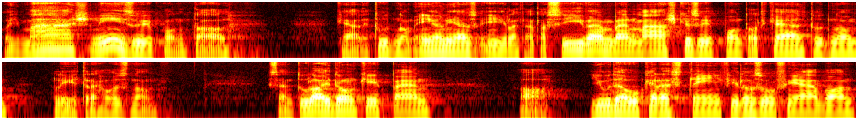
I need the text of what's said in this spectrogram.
hogy más nézőponttal kell tudnom élni az életet. A szívemben más középpontot kell tudnom létrehoznom. Hiszen tulajdonképpen a judeó-keresztény filozófiában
